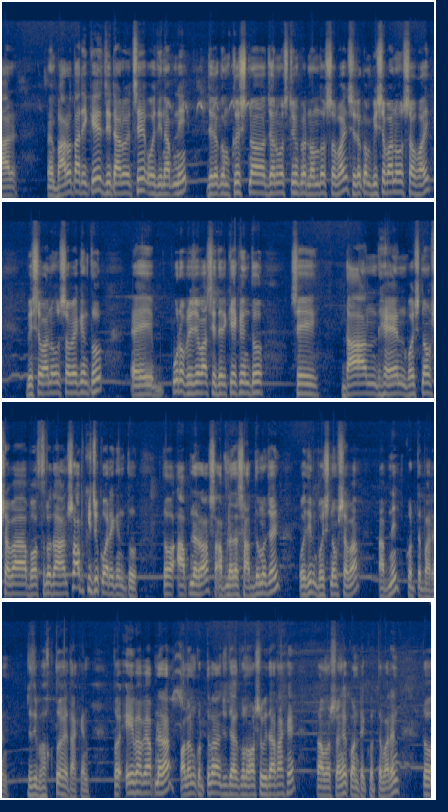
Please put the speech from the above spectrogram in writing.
আর বারো তারিখে যেটা রয়েছে, ওই দিন আপনি যেরকম কৃষ্ণ জন্মাষ্টমী পর নন্দোৎসব হয়, সেরকম বিশ্ববানু উৎসব হয়। বিশ্ববানু উৎসবে কিন্তু এই পুরো ব্রিজবাসীদেরকে কিন্তু সেই দান, ধ্যান, বৈষ্ণব সেবা বস্ত্রদান সব কিছু করে কিন্তু। তো আপনারা, আপনাদের সাধ্য অনুযায়ী ওই দিন বৈষ্ণব সেবা আপনি করতে পারেন, যদি ভক্ত হয়ে থাকেন। তো এইভাবে আপনারা পালন করতে পারেন, যদি আর কোনো অসুবিধা থাকে, তো আমার সঙ্গে কন্ট্যাক্ট করতে পারেন। তো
